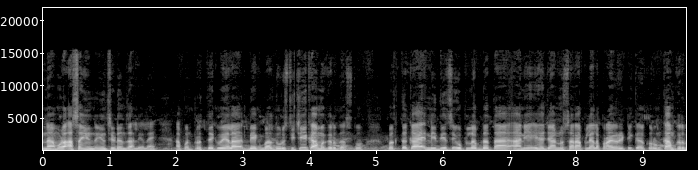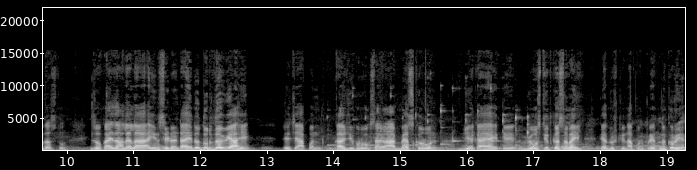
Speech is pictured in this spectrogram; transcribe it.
नामुळं असा इन इन्सिडंट झालेला आहे. आपण प्रत्येक वेळेला देखभाल दुरुस्तीचीही कामं करत असतो. फक्त काय निधीची उपलब्धता आणि ह्याच्यानुसार आपल्याला प्रायोरिटी करून काम करत असतो. जो काय झालेला इन्सिडंट आहे तो दुर्दैवी आहे. त्याची आपण काळजीपूर्वक सगळा अभ्यास करून जे काय आहे ते व्यवस्थित कसं राहील त्या दृष्टीनं आपण प्रयत्न करूया.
